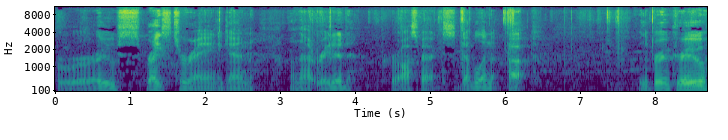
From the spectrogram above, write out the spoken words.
Bruce Brice Turang again on that rated prospect. Doubling up for the Brew Crew.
